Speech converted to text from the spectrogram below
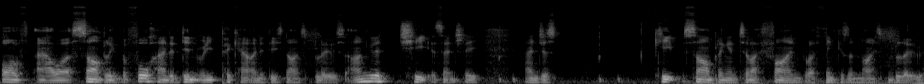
of our sampling beforehand, it didn't really pick out any of these nice blues. I'm going to cheat essentially and just keep sampling until I find what I think is a nice blue,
